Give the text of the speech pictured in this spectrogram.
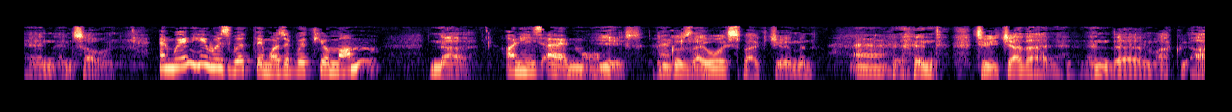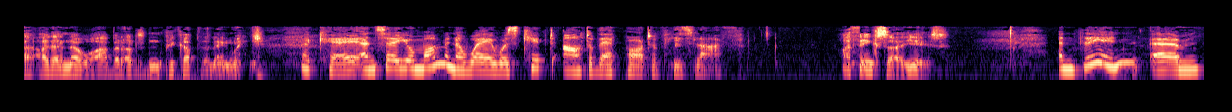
and, and so on. And when he was with them, was it with your mom No, on his own more? yes, because Okay. they always spoke German. and to each other, and um, I, I, I don't know why, but I didn't pick up the language. Okay, and so your mom in a way was kept out of that part of his life. I think so, yes. And then um,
